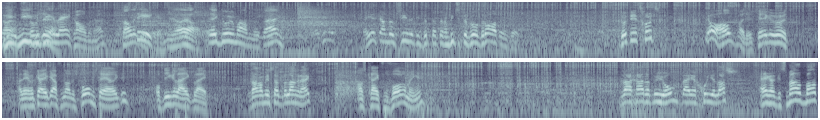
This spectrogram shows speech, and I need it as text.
Ja, niet niet, gelijk houden, hè? Zal ik steken. Ja, ja. Ik doe hem anders, hè? Ja, hier kan je ook zien dat, die, dat er een beetje te veel draad in zit. Doet hij het goed? Jawel, hij doet het zeker goed. Alleen we kijken even naar de stroomsterkte. Of die gelijk blijft. Waarom is dat belangrijk? Anders krijg je vervormingen. Waar gaat het nu om bij een goede las? Eigenlijk het smeltbad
